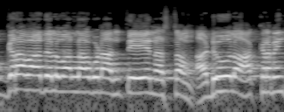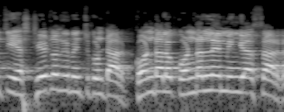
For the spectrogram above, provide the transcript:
ఉగ్రవాదుల వల్ల కూడా అంతే నష్టం. అడవులు ఆక్రమించి ఎస్టేట్లు నిర్మించుకుంటారు. కొండలు కొండల్నే మింగేస్తారు.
